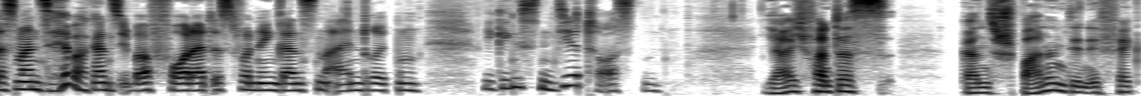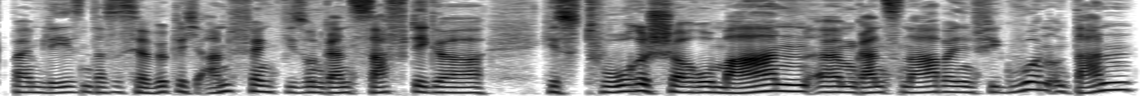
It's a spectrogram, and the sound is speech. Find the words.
dass man selber ganz überfordert ist von den ganzen Eindrücken. Wie ging es denn dir, Thorsten? Ja, ich fand das ganz spannend, den Effekt beim Lesen, dass es ja wirklich anfängt wie so ein ganz saftiger, historischer Roman, ähm, ganz nah bei den Figuren. Und dann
